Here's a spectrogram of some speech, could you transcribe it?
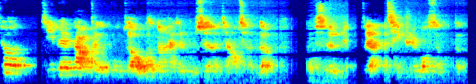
就即便到这个步骤，我可能还是不是很想要承认我是有这样的情绪或什么的。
